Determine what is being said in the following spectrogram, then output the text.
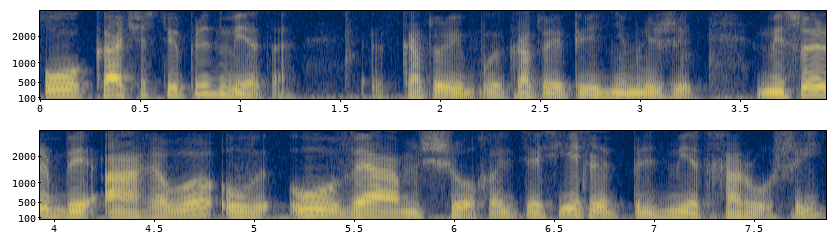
о качестве предмета, который, который перед ним лежит. Мисойр би агаво у веамшоха. То есть, если этот предмет хороший,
